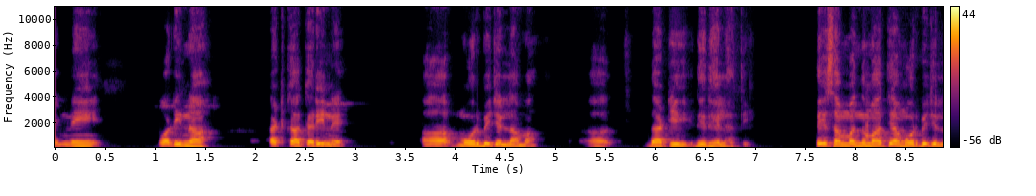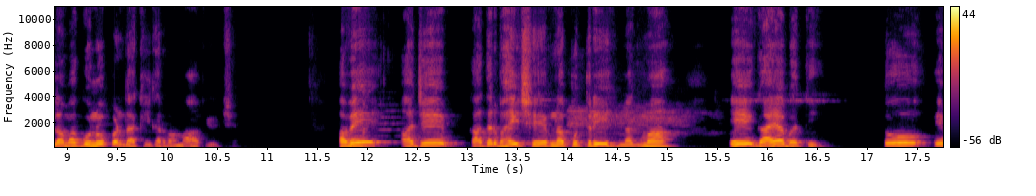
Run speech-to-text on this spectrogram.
એમની બોડીના કટકા કરીને મોરબી જિલ્લામાં દાટી દીધેલ હતી. તે સંબંધમાં ત્યાં મોરબી જિલ્લામાં ગુનો પણ દાખલ કરવામાં આવ્યો છે. હવે આ જે કાદરભાઈ છે, એમના પુત્રી નગમા, એ ગાયબ હતી, તો એ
